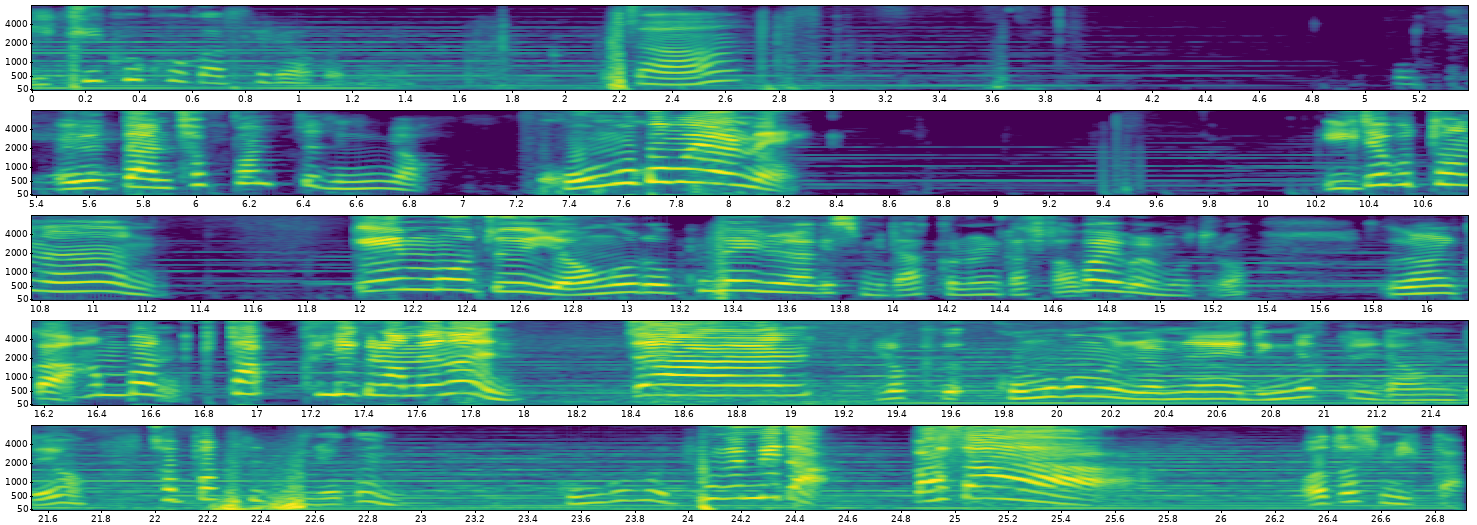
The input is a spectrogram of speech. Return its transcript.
이 키코코가 필요하거든요. 자 오케이. 일단 첫 번째 능력 고무고무 열매 이제부터는 게임 모드 0으로 플레이를 하겠습니다. 그러니까 서바이벌 모드로. 그러니까 한번 탁 클릭을 하면은 짠! 이렇게 고무고무 열매의 능력들이 나오는데요. 첫 번째 능력은 고무고무 총입니다. 빠사! 어떻습니까?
